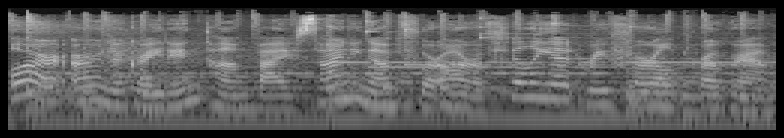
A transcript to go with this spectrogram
or earn a great income by signing up for our affiliate referral program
